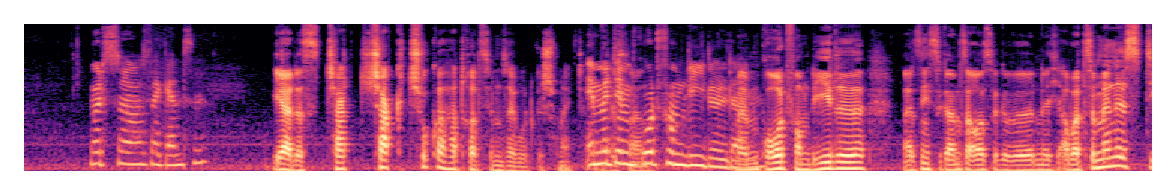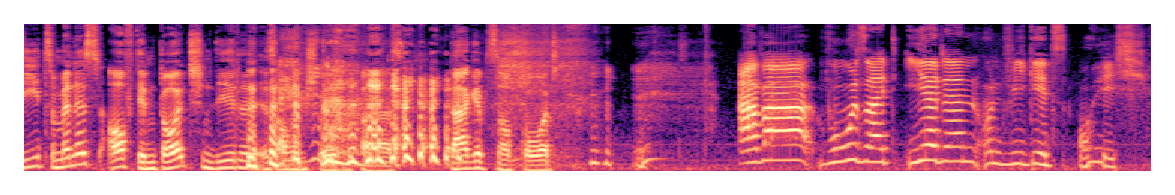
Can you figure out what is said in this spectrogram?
wolltest du noch was ergänzen? Ja, das Chak Chakchuka hat trotzdem sehr gut geschmeckt. Mit dem. Brot vom Lidl Mit dem dann. Brot vom Lidl, war jetzt nicht so ganz außergewöhnlich, aber zumindest die, zumindest auf dem deutschen Lidl ist auch in Schweden Verlass. Da gibt's noch Brot. Aber wo seid ihr denn und wie geht's euch?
